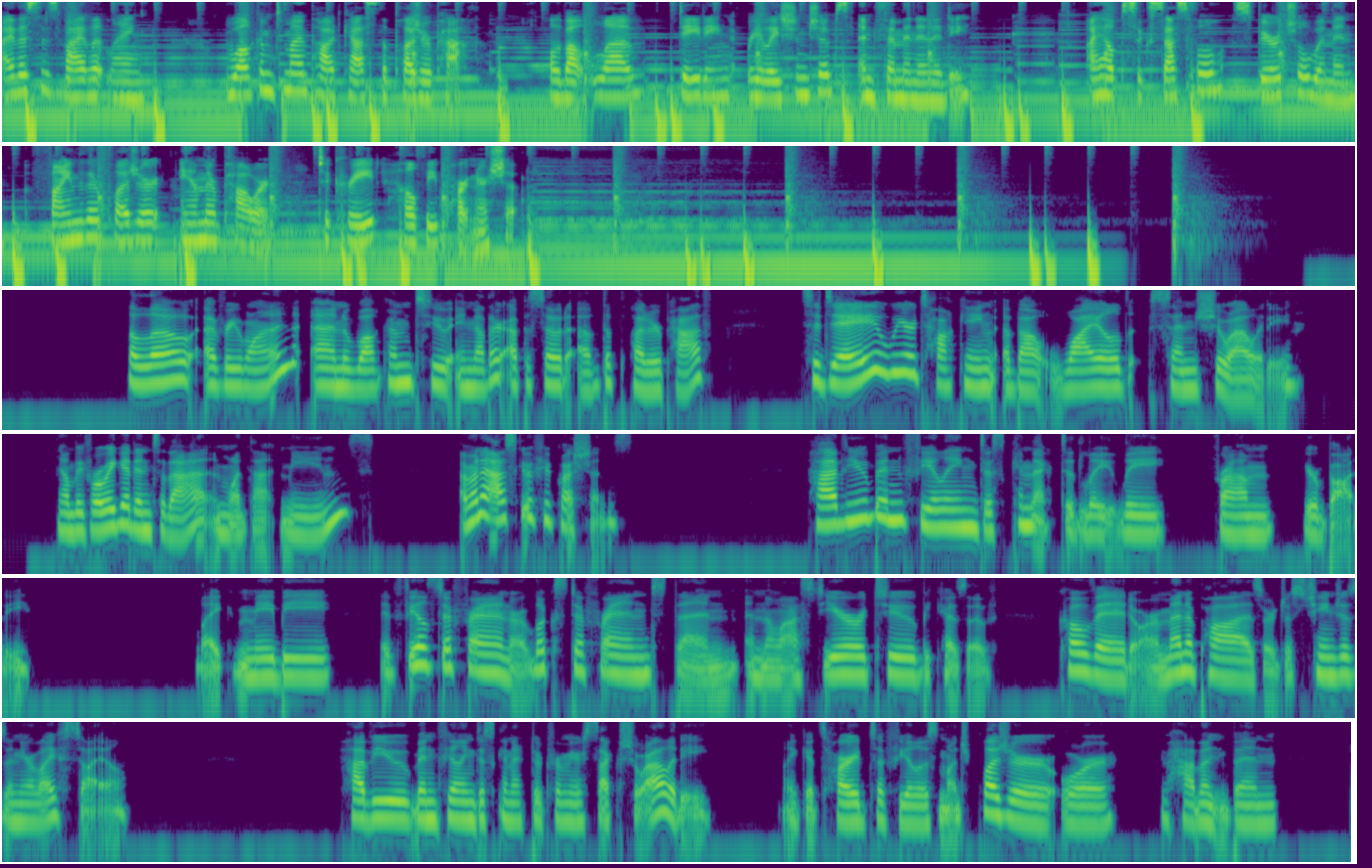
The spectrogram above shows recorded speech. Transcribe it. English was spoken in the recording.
Hi, this is Violet Lange. Welcome to my podcast, The Pleasure Path, all about love, dating, relationships, and femininity. I help successful spiritual women find their pleasure and their power to create healthy partnership. Hello, everyone, and welcome to another episode of The Pleasure Path. Today, we are talking about wild sensuality. Now, before we get into that and what that means, I want to ask you a few questions. Have you been feeling disconnected lately from your body? Like maybe it feels different or looks different than in the last year or two because of COVID or menopause or just changes in your lifestyle? Have you been feeling disconnected from your sexuality? Like it's hard to feel as much pleasure, or you haven't been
